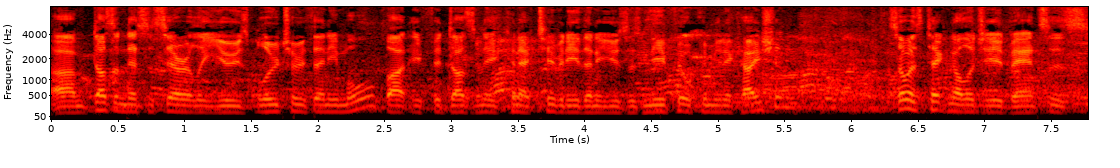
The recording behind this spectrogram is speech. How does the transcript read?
Um, doesn't necessarily use Bluetooth anymore, but if it does need connectivity, then it uses near field communication. So as technology advances,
